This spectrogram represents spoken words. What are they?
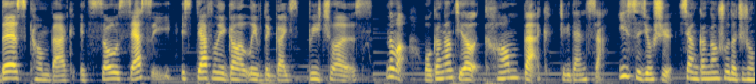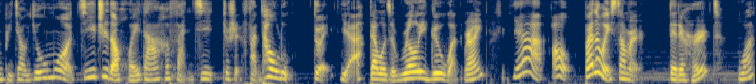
this comeback is so sassy. It's definitely gonna leave the guy speechless. 那么我刚刚提到的 comeback 这个单词啊，意思就是像刚刚说的这种比较幽默、机智的回答和反击。就是反套路。对 Yeah, that was a really good one, right? ，Yeah. Oh, by the way, Summer, did it hurt? What?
